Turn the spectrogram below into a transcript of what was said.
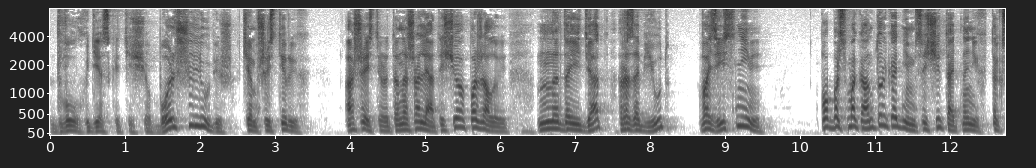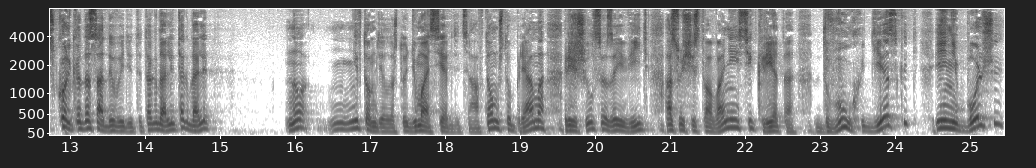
двух, дескать, еще больше любишь, чем шестерых? А шестеро-то нашалят еще, пожалуй, надоедят, разобьют, возись с ними. По башмакам только одним сосчитать на них, так сколько досады выйдет и так далее, и так далее. Но не в том дело, что Дюма сердится, а в том, что прямо решился заявить о существовании секрета. Двух, дескать, и не больше,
